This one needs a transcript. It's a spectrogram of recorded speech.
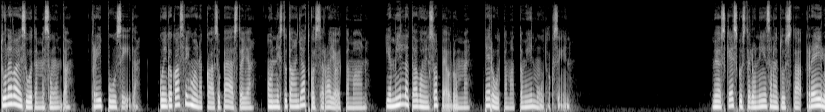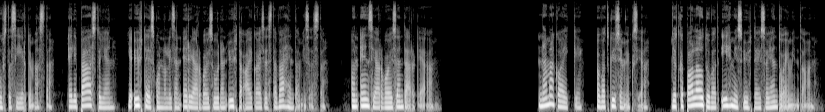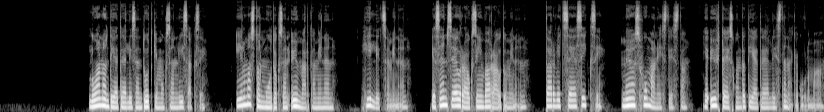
Tulevaisuutemme suunta riippuu siitä, kuinka kasvihuonekaasupäästöjä onnistutaan jatkossa rajoittamaan ja millä tavoin sopeudumme peruuttamattomiin muutoksiin. Myös keskustelu niin sanotusta reilusta siirtymästä, eli päästöjen ja yhteiskunnallisen eriarvoisuuden yhtäaikaisesta vähentämisestä, on ensiarvoisen tärkeää. Nämä kaikki ovat kysymyksiä, jotka palautuvat ihmisyhteisöjen toimintaan. Luonnontieteellisen tutkimuksen lisäksi ilmastonmuutoksen ymmärtäminen, hillitseminen ja sen seurauksiin varautuminen tarvitsee siksi myös humanistista ja yhteiskuntatieteellistä näkökulmaa.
